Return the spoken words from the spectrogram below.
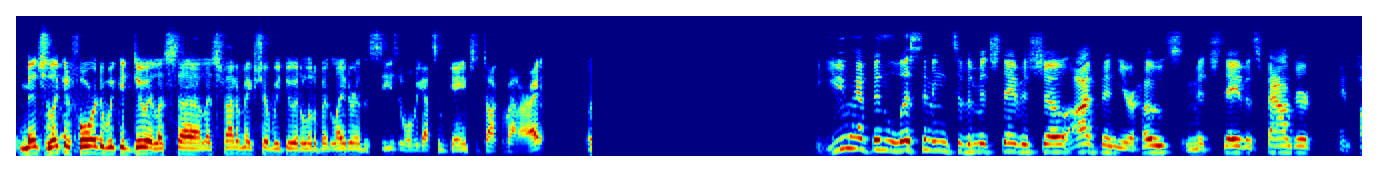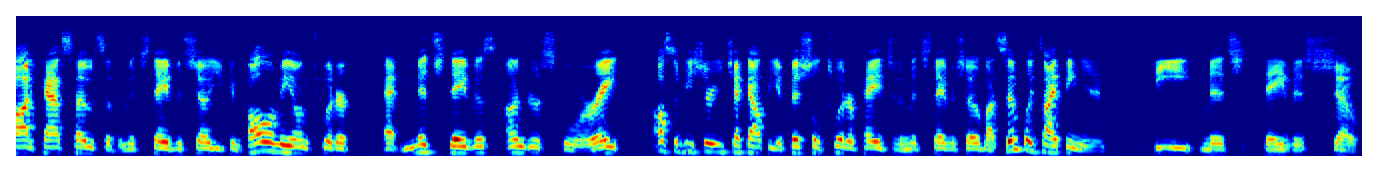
Mitch, looking forward to we could do it. Let's uh, let's try to make sure we do it a little bit later in the season when we got some games to talk about. All right. You have been listening to the Mitch Davis Show. I've been your host, Mitch Davis, founder and podcast host of the Mitch Davis Show. You can follow me on Twitter at Mitch Davis underscore eight. Also, be sure you check out the official Twitter page of the Mitch Davis Show by simply typing in the Mitch Davis Show.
